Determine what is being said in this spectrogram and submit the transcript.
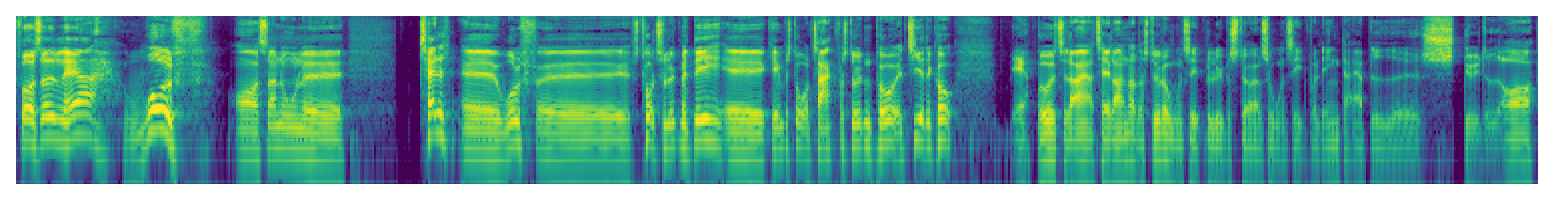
For sædlen her, Wolf, og så nogle øh, tal. Øh, Wolf, øh, stort tillykke med det. Øh, kæmpe stor tak for støtten på tier.dk. Ja, både til dig og til alle andre, der støtter, uanset beløbets størrelse, uanset hvor længe der er blevet øh, støttet. Og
